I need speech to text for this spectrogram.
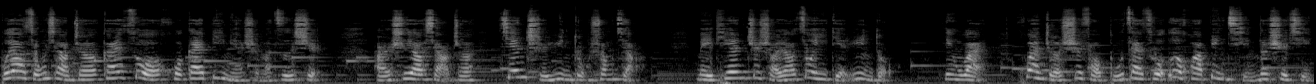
不要总想着该做或该避免什么姿势，而是要想着坚持运动双脚，每天至少要做一点运动。另外，患者是否不再做恶化病情的事情，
